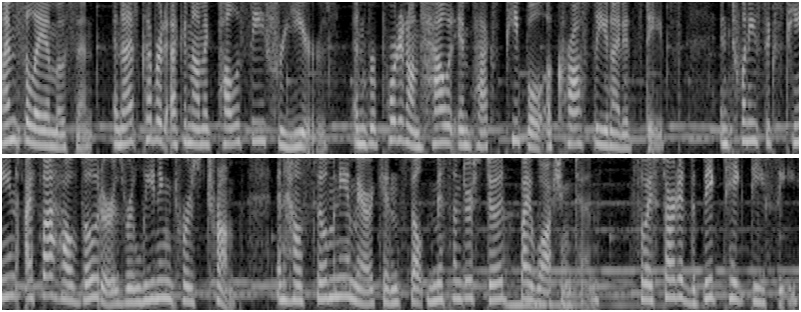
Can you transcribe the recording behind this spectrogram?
I'm Saleha Mohsin, and I've covered economic policy for years and reported on how it impacts people across the United States. In 2016, I saw how voters were leaning towards Trump and how so many Americans felt misunderstood by Washington. So I started the Big Take DC.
